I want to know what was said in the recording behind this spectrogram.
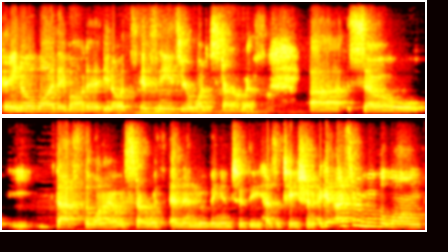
They know why they bought it. You know, it's it's an easier one to start with. Uh, so that's the one I always start with, and then moving into the hesitation. Again, I sort of move along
